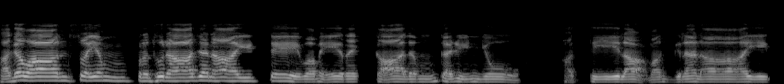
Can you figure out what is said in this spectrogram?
ഭഗവാൻ സ്വയം പൃഥുരാജനായിട്ടേവമേറെ കാലം കഴിഞ്ഞു. ഭക്തിയിലാമഗ്നായി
